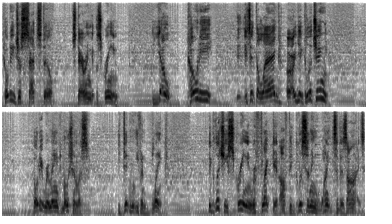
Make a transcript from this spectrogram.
Cody just sat still, staring at the screen. Yo, Cody! Is it the lag? Are you glitching? Cody remained motionless. He didn't even blink. The glitchy screen reflected off the glistening whites of his eyes.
